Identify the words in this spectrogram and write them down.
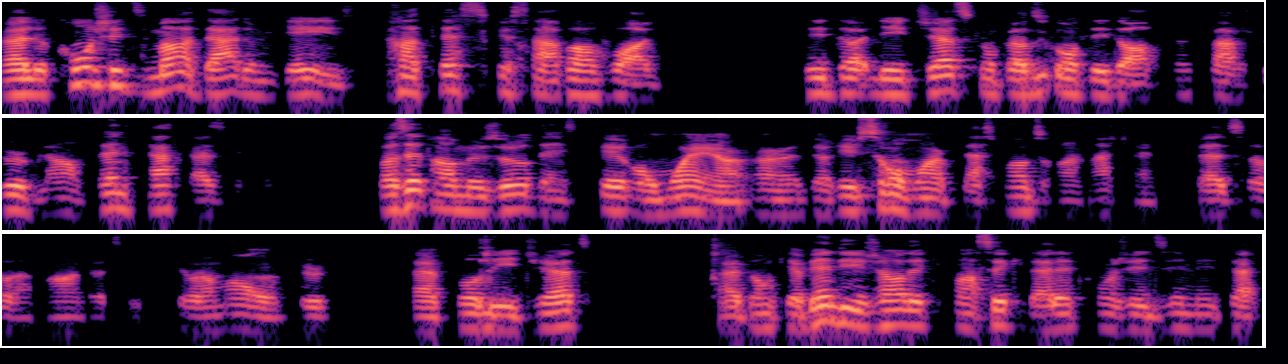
le congédiement d'Adam Gaze, quand est-ce que ça va avoir lieu? Les, les, Jets qui ont perdu contre les Dolphins par jeu blanc, 24 à 0 pas être en mesure d'inscrire au moins un, de réussir au moins un placement durant un match à ça vraiment, c'est vraiment honteux euh, pour les Jets. Euh, donc, il y a bien des gens qui pensaient qu'il allait être congédié immédiatement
